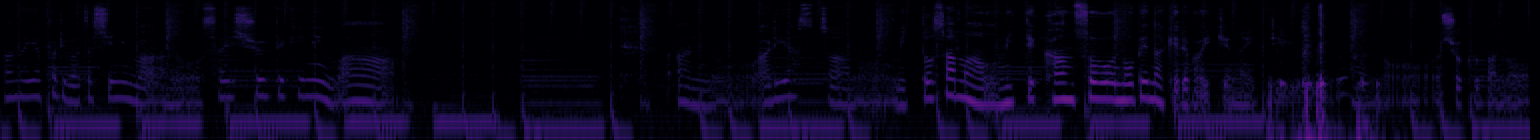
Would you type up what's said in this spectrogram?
あのやっぱり私にはあの最終的にはあのアリアスターのミッドサマーを見て感想を述べなければいけないっていうあの職場の、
